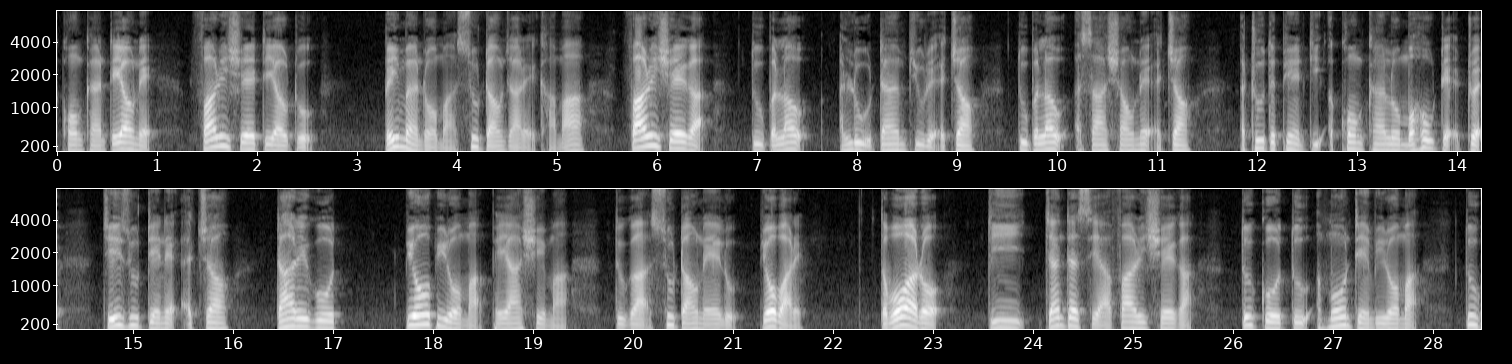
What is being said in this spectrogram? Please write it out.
အခွန်ခံတယောက်နဲ့ဖာရိရှဲတယောက်တို့ဗိမာန်တော်မှာဆုတောင်းကြတဲ့အခါမှာဖာရိရှဲကသူဘလောက်အလူအတန်းပြုတဲ့အကြောင်းသူဘလောက်အစာရှောင်တဲ့အကြောင်းအထူးသဖြင့်ဒီအခွန်ခံလို့မဟုတ်တဲ့အတွက်ဂျေဇုတင်တဲ့အကြောင်းဒါတွေကိုပြောပြီးတော့မှဘုရားရှိမှသူကဆုတောင်းတယ်လို့ပြောပါတယ်တဘောကတော့ဒီကျမ်းတက်ဆရာဖာရိရှဲကသူ့ကိုယ်သူအမွှန်းတင်ပြီးတော့မှ သူ့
